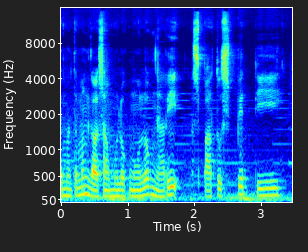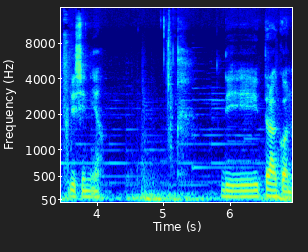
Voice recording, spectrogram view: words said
Teman-teman gak usah muluk-muluk nyari sepatu speed di di sini ya di Dragon.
